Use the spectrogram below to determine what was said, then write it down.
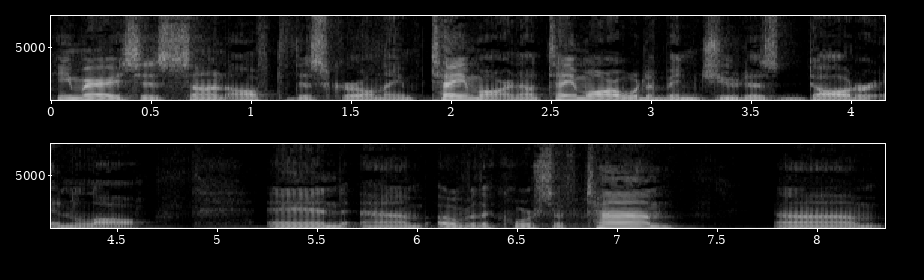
he marries his son off to this girl named Tamar. Now, Tamar would have been Judah's daughter in law. And um, over the course of time, um,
